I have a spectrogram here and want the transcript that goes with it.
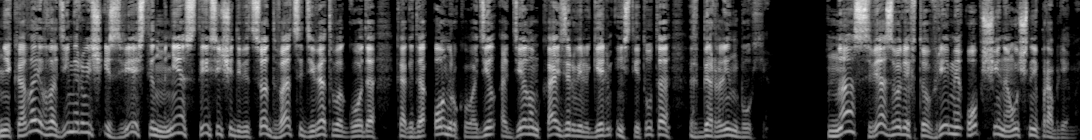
Николай Владимирович известен мне с 1929 года, когда он руководил отделом Кайзер-Вильгельм-института в Берлин-Бухе. Нас связывали в то время общие научные проблемы.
